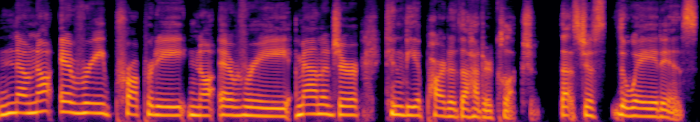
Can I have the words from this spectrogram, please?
Now, not every property, not every manager can be a part of the 100 collection. That's just the way it is.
